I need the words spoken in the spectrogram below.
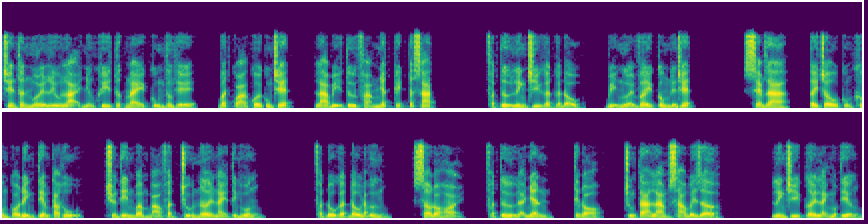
trên thân mới lưu lại những khí tức này cùng thương thế, bất quá cuối cùng chết, là bị từ phạm nhất kích tất sát. Phật tử linh trí gật gật đầu, bị người vây công đến chết. Xem ra, tây châu cũng không có đỉnh tiêm cao thủ, truyền tin bẩm báo phật chủ nơi này tình huống. Phật đồ gật đầu đáp ứng, sau đó hỏi, phật tử đại nhân, tiếp đó, chúng ta làm sao bây giờ? Linh trí cười lạnh một tiếng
